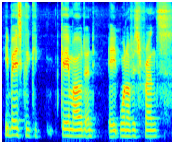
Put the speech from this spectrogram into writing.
he basically came out and ate one of his friends.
